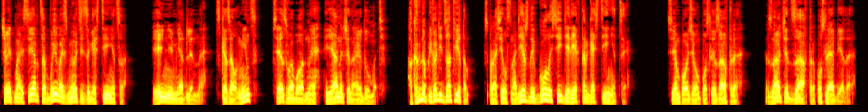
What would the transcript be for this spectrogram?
Чует мое сердце, вы возьметесь за гостиницу». «И немедленно», — сказал Минц. «Все свободны, я начинаю думать». «А когда приходить за ответом?» — спросил с надеждой в голосе директор гостиницы. «Симпозиум послезавтра? Значит, завтра, после обеда».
